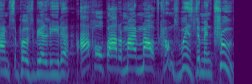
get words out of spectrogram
I'm supposed to be a leader. I hope out of my mouth comes wisdom and truth.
